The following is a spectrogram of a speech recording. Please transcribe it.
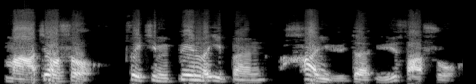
马教授最近编了一本汉语的语法书。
